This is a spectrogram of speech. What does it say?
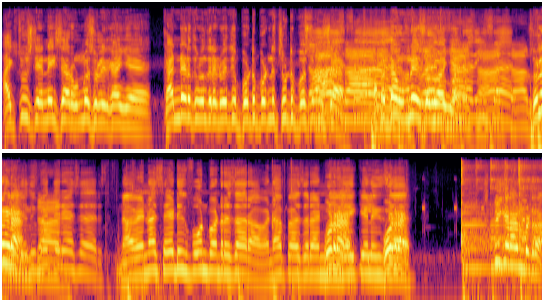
அக்யூஸ்ட் என்னைக்கு சார் உண்மை சொல்லிருக்காங்க கண்ணு எடுத்து வந்து ரெண்டு பேத்தையும் பொட்டு பொட்டு சுட்டு போசுங்க சார் அப்பதான் உண்மையை சொல்லுவாங்க. சொல்லுங்கடா எதுவுமே தெரியாது சார். நான் வேணா சைடுக்கு ஃபோன் பண்றேன் சார். அவன் என்ன பேசுறான்னு போடுறா, நீங்களே கேளுங்க. சார். ஸ்பீக்கர் ஆன் பண்றா.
